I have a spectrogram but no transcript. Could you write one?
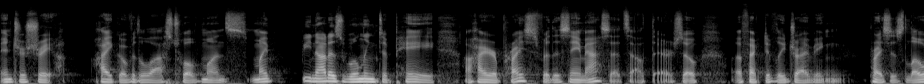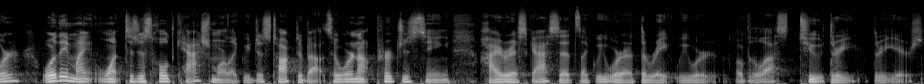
interest rate hike over the last 12 months, might be not as willing to pay a higher price for the same assets out there. So effectively driving prices lower, or they might want to just hold cash more, like we just talked about. So we're not purchasing high risk assets like we were at the rate we were over the last two, three, three years.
